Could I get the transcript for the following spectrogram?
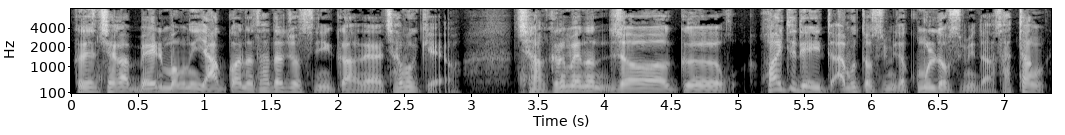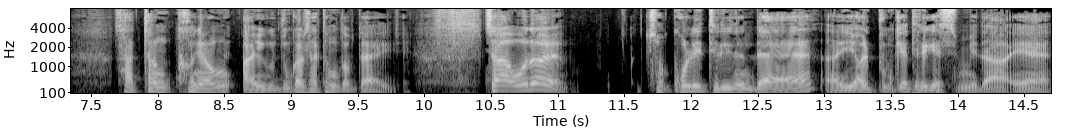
그래서 제가 매일 먹는 약과는 사다 줬으니까 내가 참을게요. 자, 그러면은 저 그 화이트 데이 아무것도 없습니다. 국물도 없습니다. 사탕 사탕커녕 아 이거 눈깔 사탕도 없다 이제. 자, 오늘 초콜릿 드리는데 아, 10분께 드리겠습니다. 예.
